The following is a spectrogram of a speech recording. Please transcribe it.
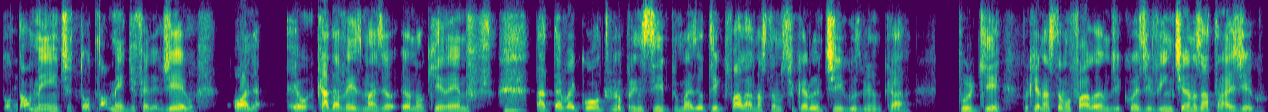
Totalmente, totalmente diferente. Diego, olha, eu cada vez mais eu, eu não querendo, até vai contra o meu princípio, mas eu tenho que falar, nós estamos ficando antigos mesmo, cara. Por quê? Porque nós estamos falando de coisa de 20 anos atrás, Diego.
